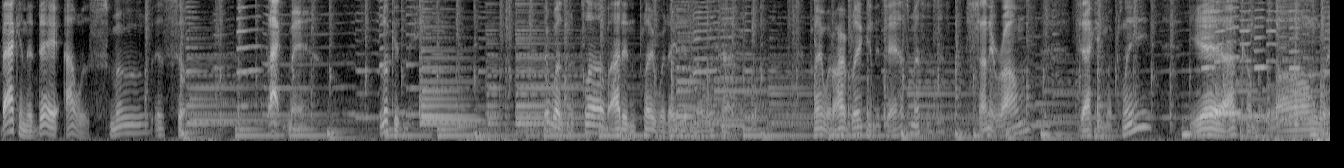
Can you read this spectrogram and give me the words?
Back in the day, I was smooth as silk. Black man, look at me. There wasn't a club I didn't play where they didn't know what time it was. Playing with Art Blakey and the Jazz Messengers, Sonny Rollins, Jackie McLean. Yeah, I've come a long way.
